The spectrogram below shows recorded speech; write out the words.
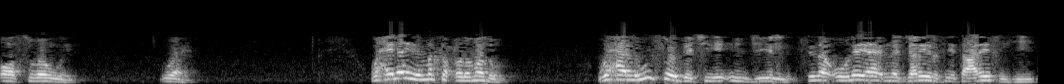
oo sugan wey way waxay leeyihiin marka culummadu waxaa lagu soo dejiyey injiil sida uu leeyahay ibnu jariir fi taariikhihi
